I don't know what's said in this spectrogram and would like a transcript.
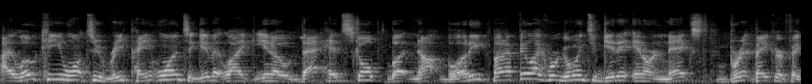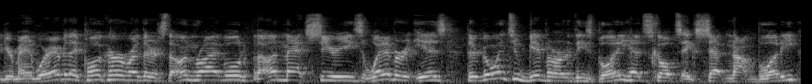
I low-key want to repaint one to give it like, you know, that head sculpt, but not bloody. But I feel like we're going to get it in our next Britt Baker figure, man. Wherever they plug her, whether it's the Unrivaled, the Unmatched series, whatever it is, they're going to give her these bloody head sculpts except not bloody.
